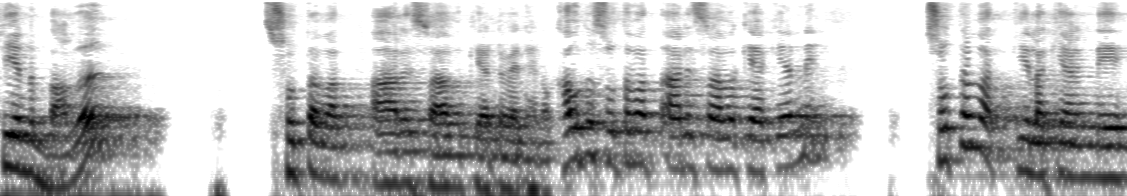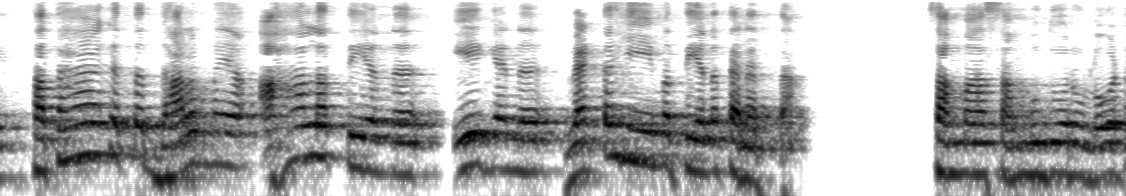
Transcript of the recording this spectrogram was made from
කියන බව ශ්‍රතවත් ආර්ය ශ්‍රාවකයාට වැටහෙනවා. කවුද ශ්‍රතවත් ආර්ය ශ්‍රාවකයා කියන්නේ? ශ්‍රතවත් කියලා කියන්නේ තථාගත ධර්මය අහලා තියෙන ඒ ගැන වැටහීම තියෙන තැනැත්තා. සම්මා සම්බුදුවරු ලොවට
